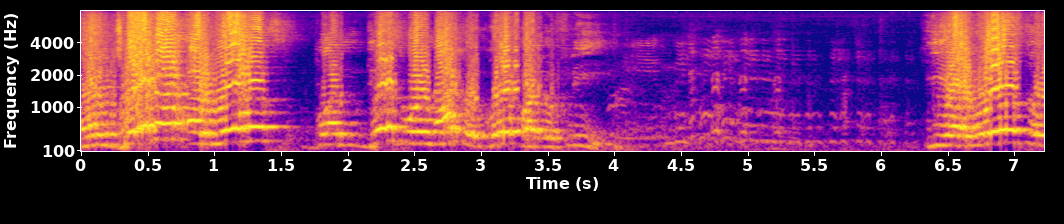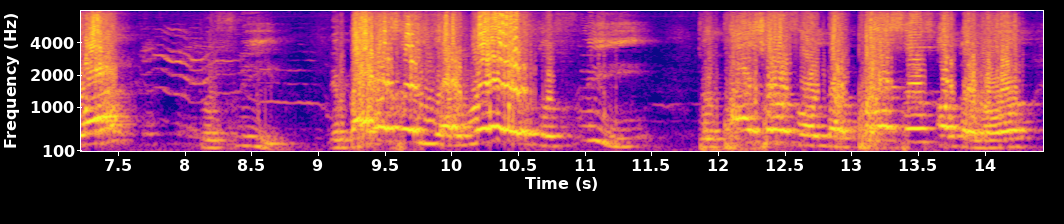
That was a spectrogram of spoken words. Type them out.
And Jonah arose, but this one not to go, but to flee. He arose to what? To flee. The Bible says he arose to flee to Tarshish from the presence of the Lord.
